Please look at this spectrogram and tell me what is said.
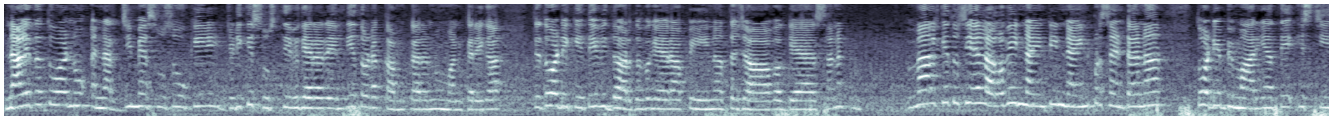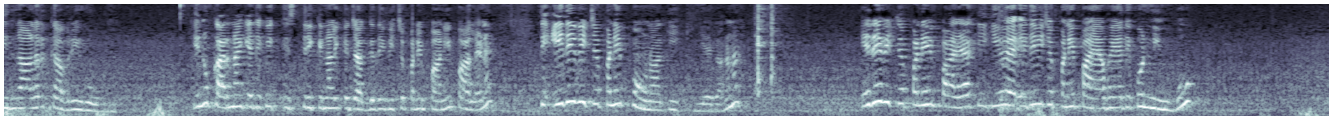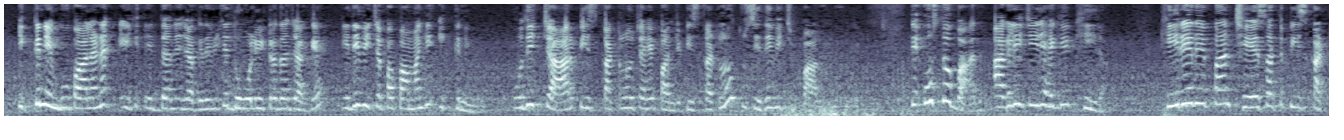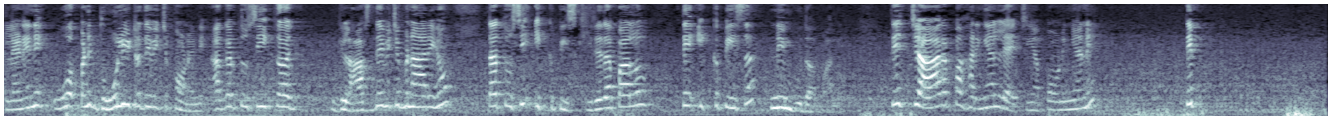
ਨਾਲੇ ਤਾਂ ਤੁਹਾਨੂੰ એનર્ਜੀ ਮਹਿਸੂਸ ਹੋਊਗੀ, ਜਿਹੜੀ ਕਿ ਸੁਸਤੀ ਵਗੈਰਾ ਰਹਿੰਦੀ ਹੈ, ਤੁਹਾਡਾ ਕੰਮ ਕਰਨ ਨੂੰ ਮਨ ਕਰੇਗਾ। ਤੇ ਤੁਹਾਡੇ ਕਿਤੇ ਵੀ ਦਰਦ ਵਗੈਰਾ ਪੇਨ ਤਜਾਬ, ਗੈਸ, ਹਨ। ਮਾਲ ਕੇ ਤੁਸੀਂ ਇਹ ਲਾ ਲਓ ਵੀ 99% ਹੈ ਨਾ ਤੁਹਾਡੀਆਂ ਬਿਮਾਰੀਆਂ ਤੇ ਇਸ ਚੀਜ਼ ਨਾਲ ਰਿਕਵਰੀ ਹੋਊਗੀ। ਇਹਨੂੰ ਕਰਨਾ ਕੀ ਹੈ? ਦੇਖੋ ਇਸ ਤਰੀਕੇ ਨਾਲ ਇੱਕ ਜੱਗ ਦੇ ਵਿੱਚ ਆਪਣੇ ਪਾਣੀ ਪਾ ਲੈਣਾ ਤੇ ਇਹਦੇ ਵਿੱਚ ਆਪਣੇ ਪਾਉਣਾ ਕੀ ਕੀ ਹੈਗਾ, ਹਨਾ? ਇਹਦੇ ਵਿੱਚ ਆਪਣੇ ਪਾਇਆ ਕੀ ਕੀ ਹੋਇਆ? ਇਹਦੇ ਵਿੱਚ ਆਪਣੇ ਪਾਇਆ ਹੋਇਆ, ਦੇਖੋ, ਨਿੰਬੂ। ਇੱਕ ਨਿੰਬੂ ਪਾ ਲੈਣਾ ਇਦਾਂ ਦੇ ਜੱਗ ਦੇ ਵਿੱਚ 2 ਲੀਟਰ ਦਾ ਜੱਗ ਹੈ। ਇਹਦੇ ਵਿੱਚ ਆਪਾਂ ਪਾਵਾਂਗੇ ਇੱਕ ਨਿੰਬੂ। ਉਹਦੇ 4 ਪੀਸ ਕੱਟ ਲਓ, ਚਾਹੇ 5 ਪੀਸ ਕੱਟ ਲਓ, ਤੁਸੀਂ ਇਹਦੇ ਵਿੱਚ ਪਾ ਲਓਗੇ ਤੇ ਉਸ ਤੋਂ ਬਾਅਦ ਅਗਲੀ ਚੀਜ਼ ਹੈਗੀ ਖੀਰਾ। ਖੀਰੇ ਦੇ ਆਪਾਂ 6-7 ਪੀਸ ਕੱਟ ਲੈਣੇ ਨੇ, ਉਹ ਆਪਣੇ 2 ਲੀਟਰ ਦੇ ਵਿੱਚ ਪਾਉਣੇ ਨੇ। ਅਗਰ ਤੁਸੀਂ ਇੱਕ ਗਲਾਸ ਦੇ ਵਿੱਚ ਬਣਾ ਰਹੇ ਹੋ, ਤਾਂ ਤੁਸੀਂ ਇੱਕ ਪੀਸ ਖੀਰੇ ਦਾ ਪਾ ਲਓ ਤੇ ਇੱਕ ਪੀਸ ਨਿੰਬੂ ਦਾ ਪਾ ਲਓ। ਤੇ ਚਾਰ ਆਪਾਂ ਹਰੀਆਂ ਇਲਾਇਚੀਆਂ ਪਾਉਣੀਆਂ ਨੇ ਤੇ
